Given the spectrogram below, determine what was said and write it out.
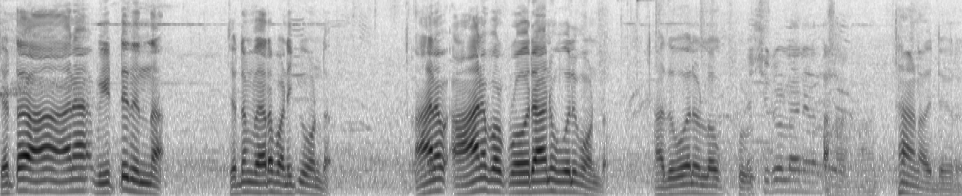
ചേട്ടാ ആ ആന വീട്ടിൽ നിന്ന ചേട്ടൻ വേറെ പണിക്ക് പോകണ്ട. ആന ആന പോരാന് പോലും പോകണ്ട. അതുപോലുള്ള അതാണ് അതിന്റെ ഒരു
